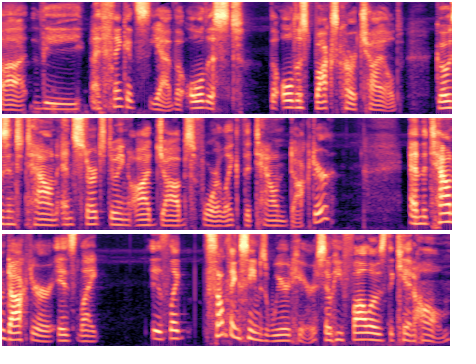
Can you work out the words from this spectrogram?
uh, the I think it's yeah the oldest the oldest boxcar child goes into town and starts doing odd jobs for like the town doctor, and the town doctor is like is like something seems weird here, so he follows the kid home,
